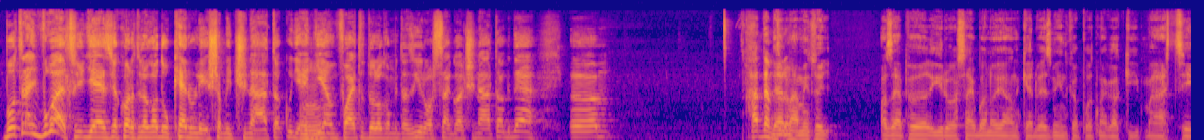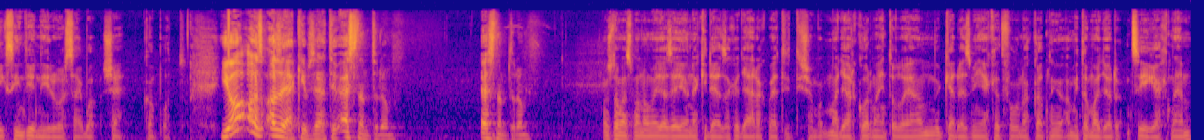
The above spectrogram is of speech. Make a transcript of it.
Botrány volt, hogy ugye ez gyakorlatilag adókerülés, amit csináltak, ugye Mhm. egy ilyen fajta dolog, amit az Írországgal csináltak, de ö, hát nem De tudom. mármint, hogy az Apple Írországban olyan kedvezményt kapott meg, aki más cég szintén Írországban se kapott. Ja, az, az elképzelhető, ezt nem tudom. Ezt nem tudom. Most nem azt mondom, hogy azért jönnek ide ezek a gyárak, mert itt is a magyar kormánytól olyan kedvezményeket fognak kapni, amit a magyar cégek nem,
